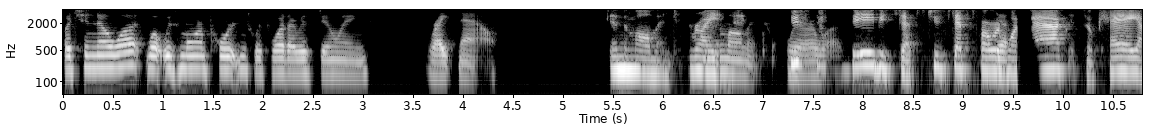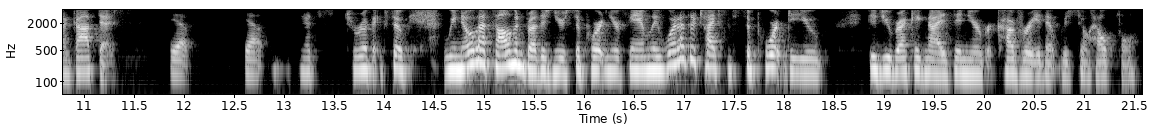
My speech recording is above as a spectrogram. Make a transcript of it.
but you know what what was more important was what i was doing right now In the moment, right? In the moment where steps, I was. Baby steps, two steps forward, yep. one back. It's okay. I got this. Yep. Yep. That's terrific. So we know about Salomon Brothers and your support in your family. What other types of support do you did you recognize in your recovery that was so helpful?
